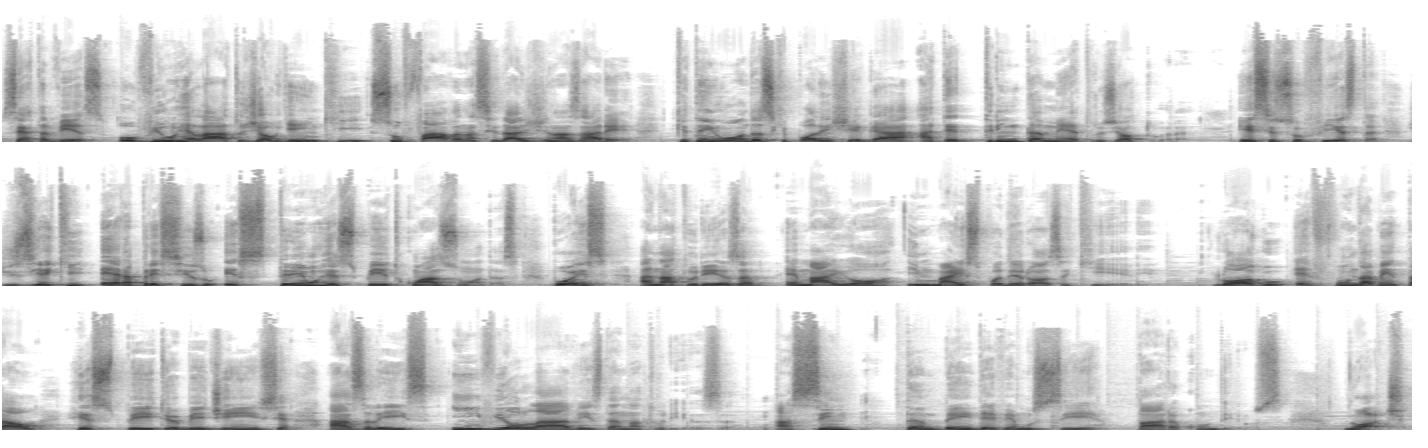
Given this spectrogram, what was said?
Certa vez, ouvi um relato de alguém que surfava na cidade de Nazaré, que tem ondas que podem chegar até 30 metros de altura. Esse surfista dizia que era preciso extremo respeito com as ondas, pois a natureza é maior e mais poderosa que ele. Logo, é fundamental respeito e obediência às leis invioláveis da natureza. Assim, também devemos ser para com Deus. Note,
